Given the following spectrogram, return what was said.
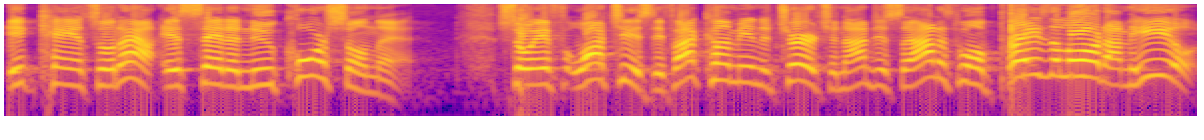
It canceled out. It set a new course on that. So if watch this, if I come into church and I just say, I just want to praise the Lord, I'm healed.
